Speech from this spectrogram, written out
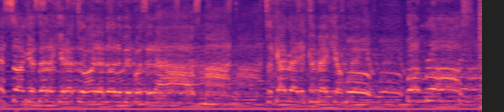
This song is dedicated to all the little people in the house, man. So get ready to make your move. Bum Ross.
